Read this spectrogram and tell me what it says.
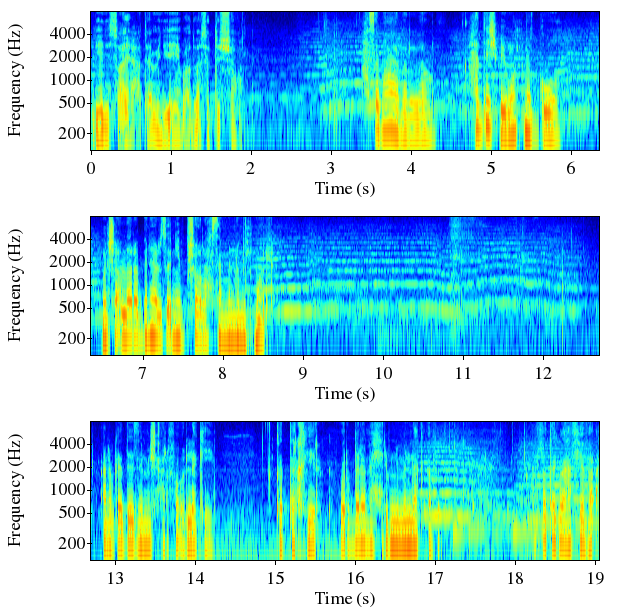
قوليلي صحيح هتعملي إيه بعد ما سبت الشغل؟ حسبها على الله. محدش بيموت من الجوع. وإن شاء الله ربنا يرزقني بشغل أحسن منه 100 مرة. أنا بجد زين مش عارفة أقول لك إيه. كتر خيرك. وربنا ما يحرمني منك ابدا. الفتك بعافية بقى.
